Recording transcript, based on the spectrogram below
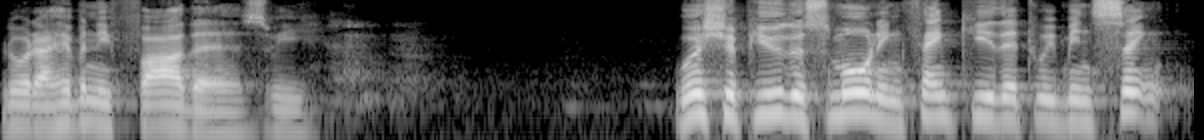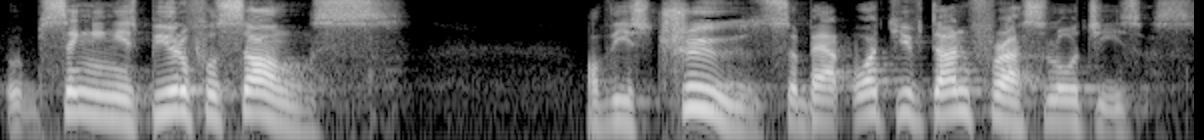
Lord, our Heavenly Father, as we worship you this morning, thank you that we've been sing, singing these beautiful songs of these truths about what you've done for us, Lord Jesus.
